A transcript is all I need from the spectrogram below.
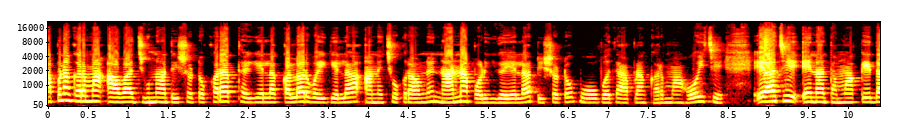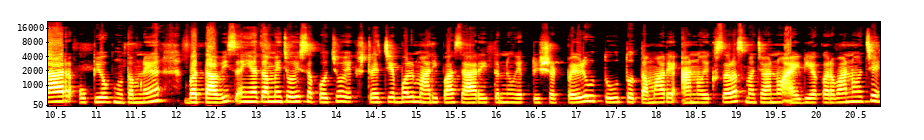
આપણા ઘરમાં આવા જૂના ટી શર્ટો ખરાબ થઈ ગયેલા, કલર વહી ગયેલા અને છોકરાઓને નાના પડી ગયેલા ટી શર્ટો બહુ બધા આપણા ઘરમાં હોય છે. એ આજે એના ધમાકેદાર ઉપયોગ હું તમને બતાવીશ. અહીંયા તમે જોઈ શકો છો એક સ્ટ્રેચેબલ મારી પાસે આ રીતનું એક ટી શર્ટ પડ્યું હતું તો તમારે આનો એક સરસ મજાનો આઈડિયા કરવાનો છે.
